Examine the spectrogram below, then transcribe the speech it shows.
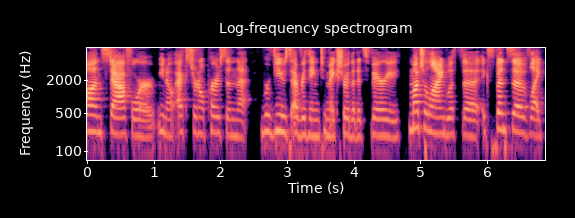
on staff or, you know, external person that reviews everything to make sure that it's very much aligned with the expensive like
